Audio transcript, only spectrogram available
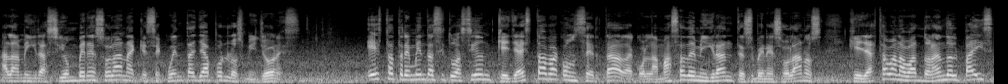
a la migración venezolana que se cuenta ya por los millones esta tremenda situación que ya estaba concertada con la masa de migrantes venezolanos que ya estaban abandonando el país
